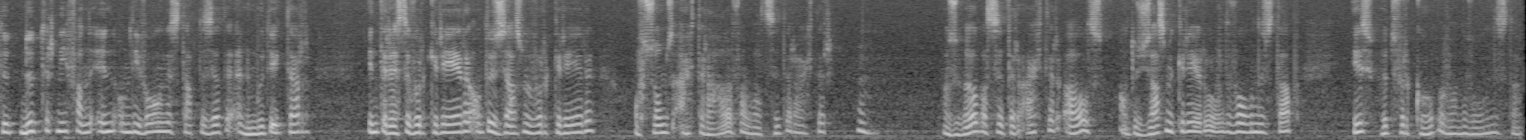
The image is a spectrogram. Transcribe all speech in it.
het nut er niet van in om die volgende stap te zetten en dan moet ik daar interesse voor creëren, enthousiasme voor creëren, of soms achterhalen van wat zit erachter. Hm. Maar zowel wat zit erachter als enthousiasme creëren over de volgende stap, is het verkopen van de volgende stap.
